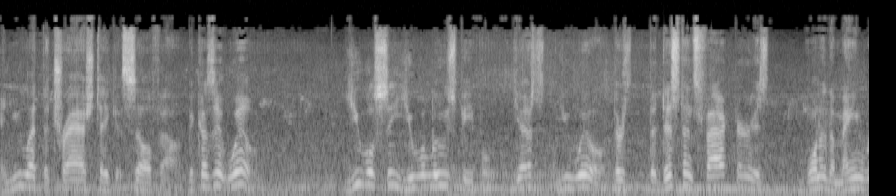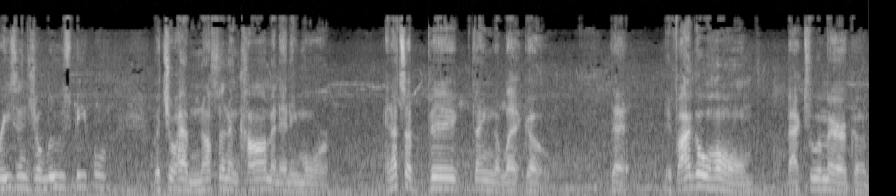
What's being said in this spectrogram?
and you let the trash take itself out because it will. You will see, you will lose people. Yes, you will. There's the distance factor is one of the main reasons you'll lose people, but you'll have nothing in common anymore. And that's a big thing to let go. That if I go home back to America,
